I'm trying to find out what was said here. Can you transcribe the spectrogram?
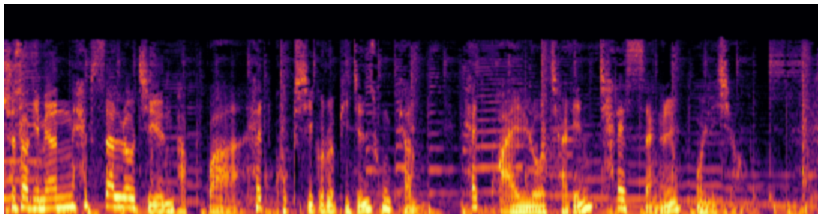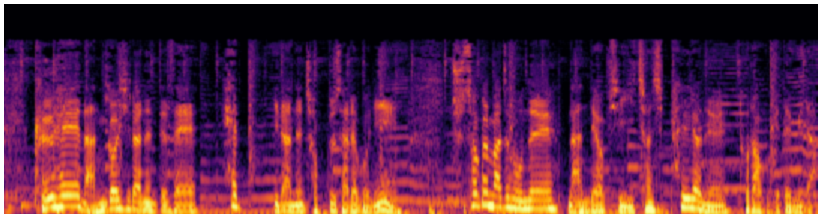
추석이면 햇살로 지은 밥과 햇 곡식으로 빚은 송편, 햇 과일로 차린 차례상을 올리죠. 그해 난 것이라는 뜻의 햇이라는 접두사를 보니 추석을 맞은 오늘 난데없이 2018년을 돌아보게 됩니다.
